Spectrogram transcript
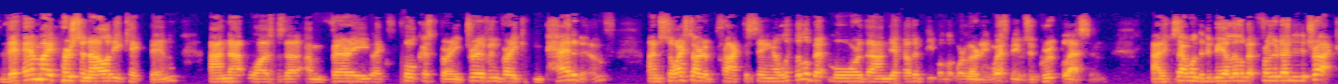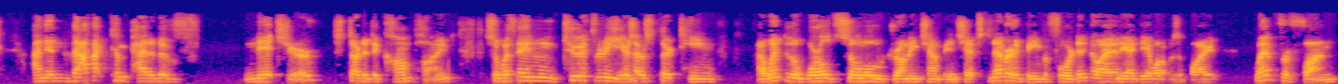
Then my personality kicked in, and that was that I'm very like focused, very driven, very competitive. And so I started practicing a little bit more than the other people that were learning with me. It was a group lesson because I wanted to be a little bit further down the track. And in that competitive nature started to compound. So within two or three years, I was 13. I went to the World Solo Drumming Championships. Never had been before. Didn't know any idea what it was about. Went for fun.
